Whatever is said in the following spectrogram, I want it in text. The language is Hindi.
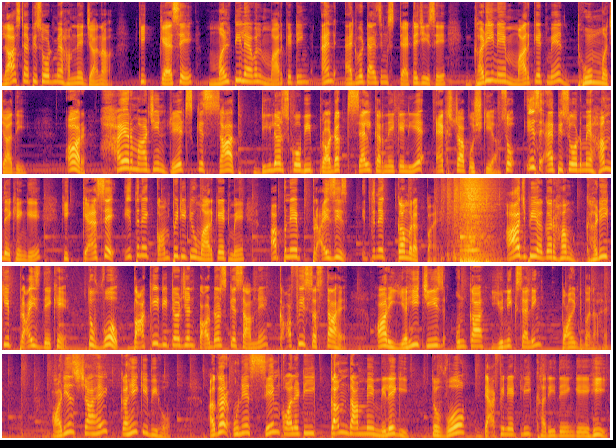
लास्ट एपिसोड में हमने जाना कि कैसे multi level marketing and advertising strategy से घड़ी ने मार्केट में धूम मचा दी और हायर मार्जिन रेट्स के साथ डीलर्स को भी प्रोडक्ट सेल करने के लिए एक्स्ट्रा पुश किया। सो so, इस एपिसोड में हम देखेंगे कि कैसे इतने कॉम्पिटिटिव मार्केट में अपने प्राइजेस इतने कम रख पाए। आज भी अगर हम घड़ी की प्राइस देखें तो वो बाकी डिटर्जेंट पाउडर्स के सामने काफ़ी सस्ता है और यही चीज़ उनका यूनिक सेलिंग पॉइंट बना है। ऑडियंस चाहे कहीं की भी हो, अगर उन्हें सेम क्वालिटी कम दाम में मिलेगी तो वो डेफिनेटली खरीदेंगे ही।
